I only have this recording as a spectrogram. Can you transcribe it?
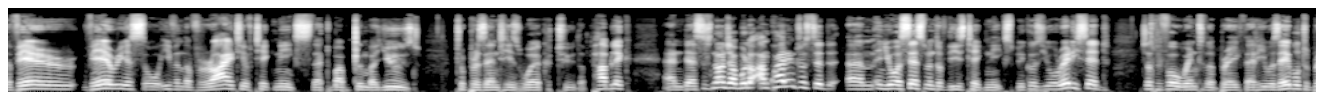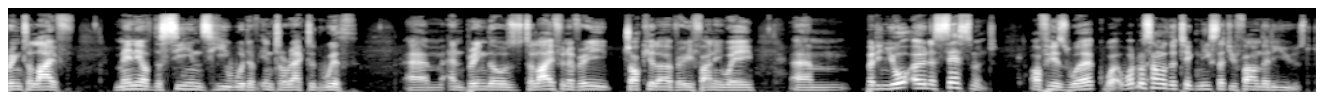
the ver- various or even the variety of techniques that Bab Ximba used to present his work to the public. And uh, Sis Nonjabulo, I'm quite interested um, in your assessment of these techniques because you already said just before we went to the break that he was able to bring to life many of the scenes he would have interacted with um, and bring those to life in a very jocular, very funny way. Um, but in your own assessment of his work, what, what were some of the techniques that you found that he used?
